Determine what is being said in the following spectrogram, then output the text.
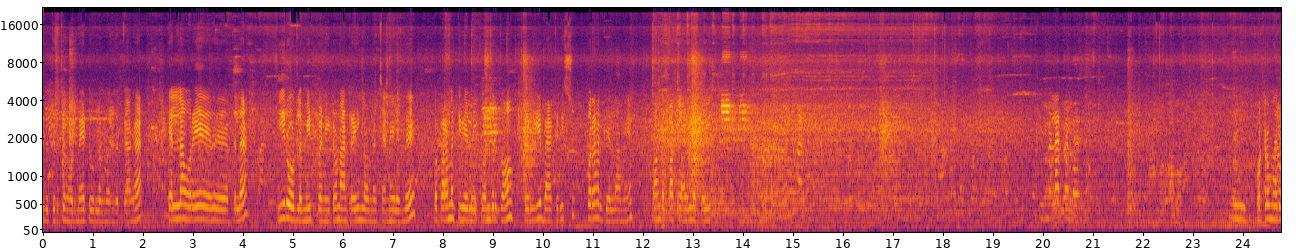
இது திருச்செங்கோடு மேட்டூர்லேருந்து வந்திருக்காங்க. எல்லாம் ஒரே இடத்துல ஈரோட்டில் மீட் பண்ணிட்டோம். நான் ட்ரெயினில் வந்தேன் சென்னையிலேருந்து. இப்போ பரமத்தி வேலூருக்கு வந்திருக்கோம். பெரிய பேக்கரி சூப்பராக இருக்குது எல்லாமே. வாங்க பார்க்கலாம் உள்ளே போய். நல்லா இருக்காங்க. கொட்டுற மாதிரி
